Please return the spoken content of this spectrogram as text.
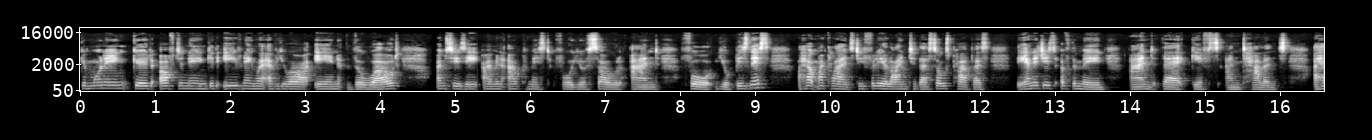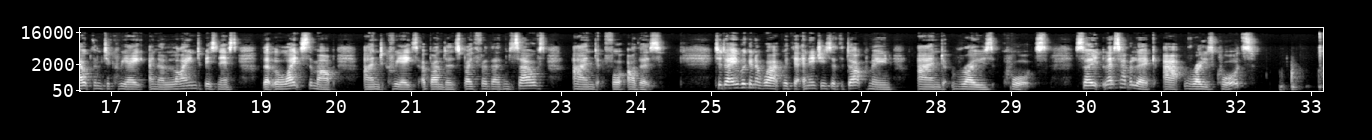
Good morning, good afternoon, good evening, wherever you are in the world. I'm Suzi. I'm an alchemist for your soul and for your business. I help my clients to fully align to their soul's purpose, the energies of the moon, and their gifts and talents. I help them to create an aligned business that lights them up and creates abundance both for themselves and for others. Today, we're going to work with the energies of the dark moon and rose quartz. So, let's have a look at rose quartz.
